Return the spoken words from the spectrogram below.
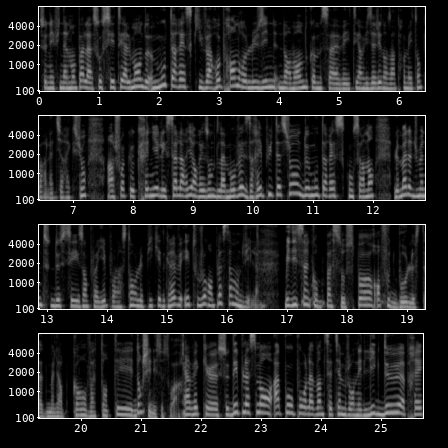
Ce n'est finalement pas la société allemande Moutares qui va reprendre l'usine normande comme ça avait été envisagé dans un premier temps par la direction. Un choix que craignaient les salariés en raison de la mauvaise réputation de Moutares concernant le management de ses employés. Pour l'instant, le piquet de grève est toujours en place à Mondeville. Midi 5, on passe au sport. En football, le stade Malherbe-Camp va tenter d'enchaîner ce soir. Avec euh, ce déplacement à Pau pour la 27e journée de Ligue 2, après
